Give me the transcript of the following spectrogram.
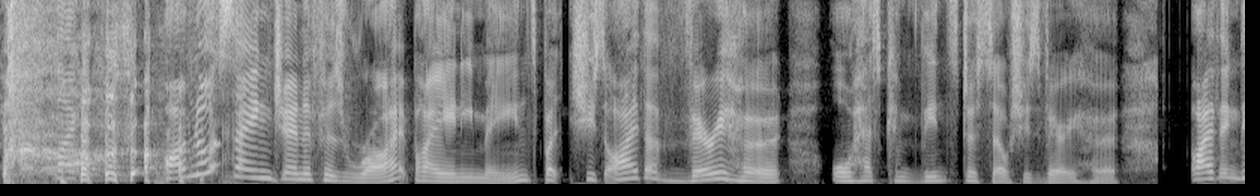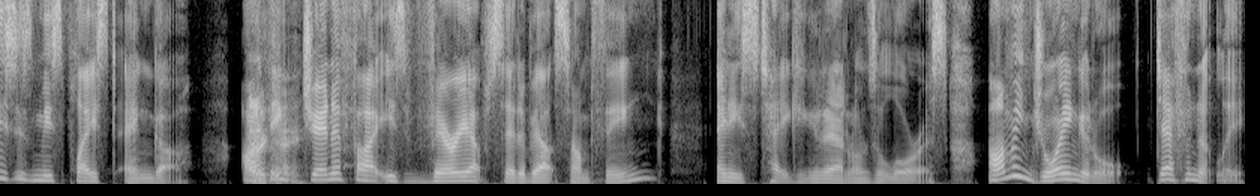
Like, I'm not saying Jennifer's right by any means, but she's either very hurt or has convinced herself she's very hurt. I think this is misplaced anger. I Okay. think Jennifer is very upset about something and is taking it out on Dolores. I'm enjoying it all. Definitely.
